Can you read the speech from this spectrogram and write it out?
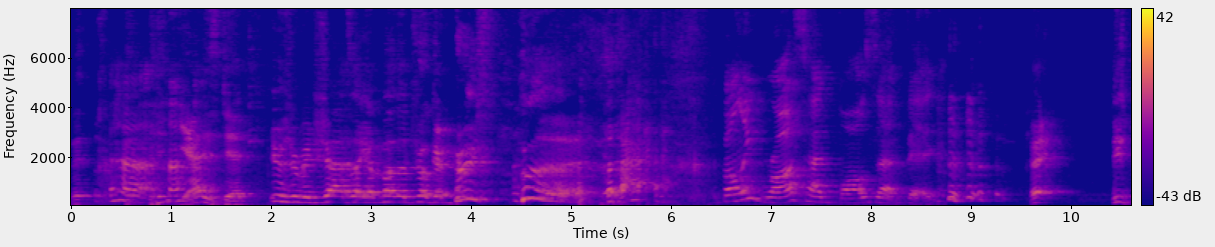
yeah, he's dead. He was ripping shots like a mother drunken beast. If only Ross had balls that big. hey, these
